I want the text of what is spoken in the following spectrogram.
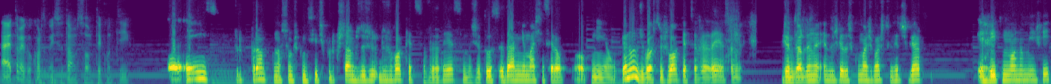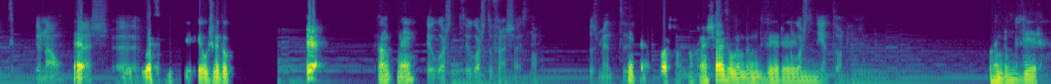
Ah, eu também concordo com isso, eu estava só a meter contigo. É, é isso. porque pronto, nós somos conhecidos por gostarmos dos, dos Rockets, a verdade é essa, mas eu estou a dar a minha mais sincera op- opinião. Eu não desgosto dos Rockets, a verdade é essa. mas O James Harden é dos jogadores que eu mais gosto de ver jogar. Irrite-me ou não me irrite. Eu não, É. mas eh, O Westbrook é o jogador. Pronto, né? eu, gosto, eu gosto do franchise. Não vou. Simplesmente Sim, cara, eu gosto do franchise. Eu lembro-me de ver. hum, gosto de Anthony. Lembro-me de ver.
